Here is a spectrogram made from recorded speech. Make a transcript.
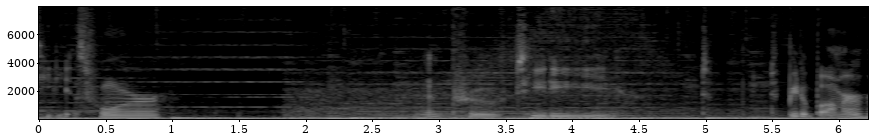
TDS-4. Improved TD torpedo bomber.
